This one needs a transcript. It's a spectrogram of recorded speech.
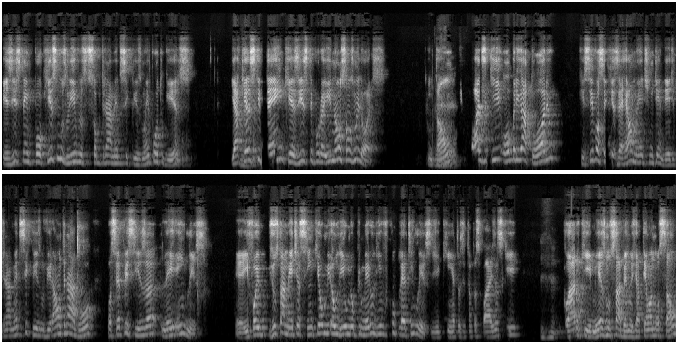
existem pouquíssimos livros sobre treinamento de ciclismo em português, e aqueles que tem, que existem por aí, não são os melhores. Então, é quase que obrigatório que se você quiser realmente entender de treinamento de ciclismo, virar um treinador, você precisa ler em inglês. É, e foi justamente assim que eu, eu, li o meu primeiro livro completo em inglês, de 500 e tantas páginas, que, uhum. claro que mesmo sabendo já ter uma noção,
